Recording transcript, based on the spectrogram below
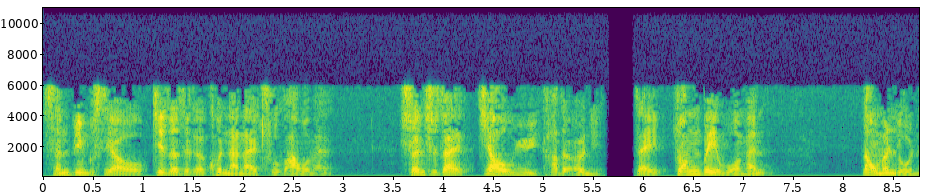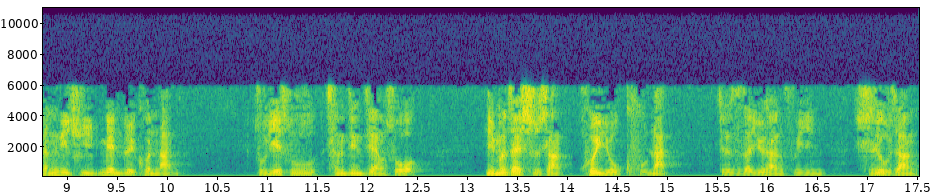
神并不是要借着这个困难来处罚我们，神是在教育他的儿女，在装备我们，让我们有能力去面对困难。主耶稣曾经这样说：“你们在世上会有苦难。”这个是在约翰福音十六章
